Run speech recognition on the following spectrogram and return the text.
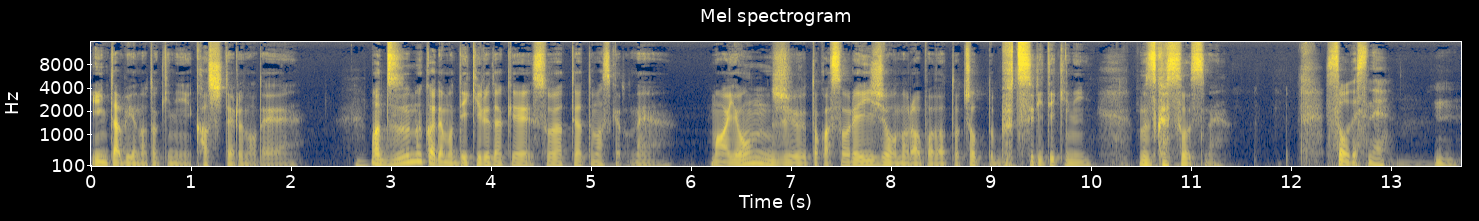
インタビューの時に課してるので、まあ、 Zoom 下でもできるだけそうやってやってますけどね。まあ、40とかそれ以上のラボだとちょっと物理的に 難しそうですね。そうですね。うん。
